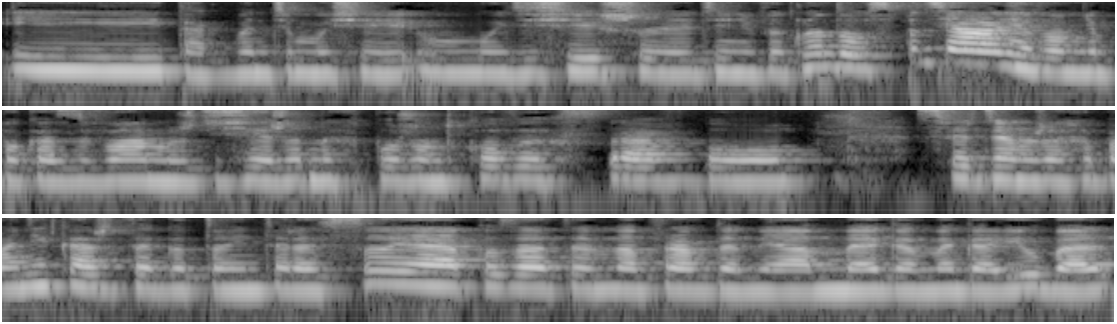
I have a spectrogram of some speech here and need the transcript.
I tak będzie mój, mój dzisiejszy dzień wyglądał. Specjalnie Wam nie pokazywałam już dzisiaj żadnych porządkowych spraw, bo stwierdziłam, że chyba nie każdego to interesuje. Poza tym naprawdę miałam mega, mega jubel.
